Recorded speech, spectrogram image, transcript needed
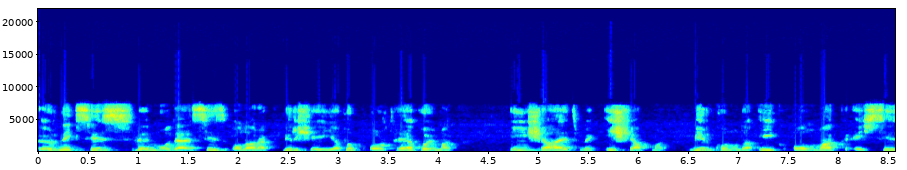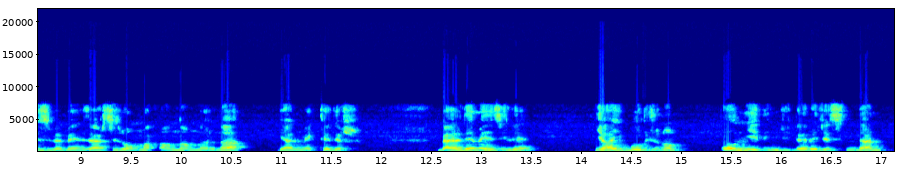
örneksiz ve modelsiz olarak bir şeyi yapıp ortaya koymak, inşa etmek, iş yapmak, bir konuda ilk olmak, eşsiz ve benzersiz olmak anlamlarına gelmektedir. Belde menzili yay burcunun 17. derecesinden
